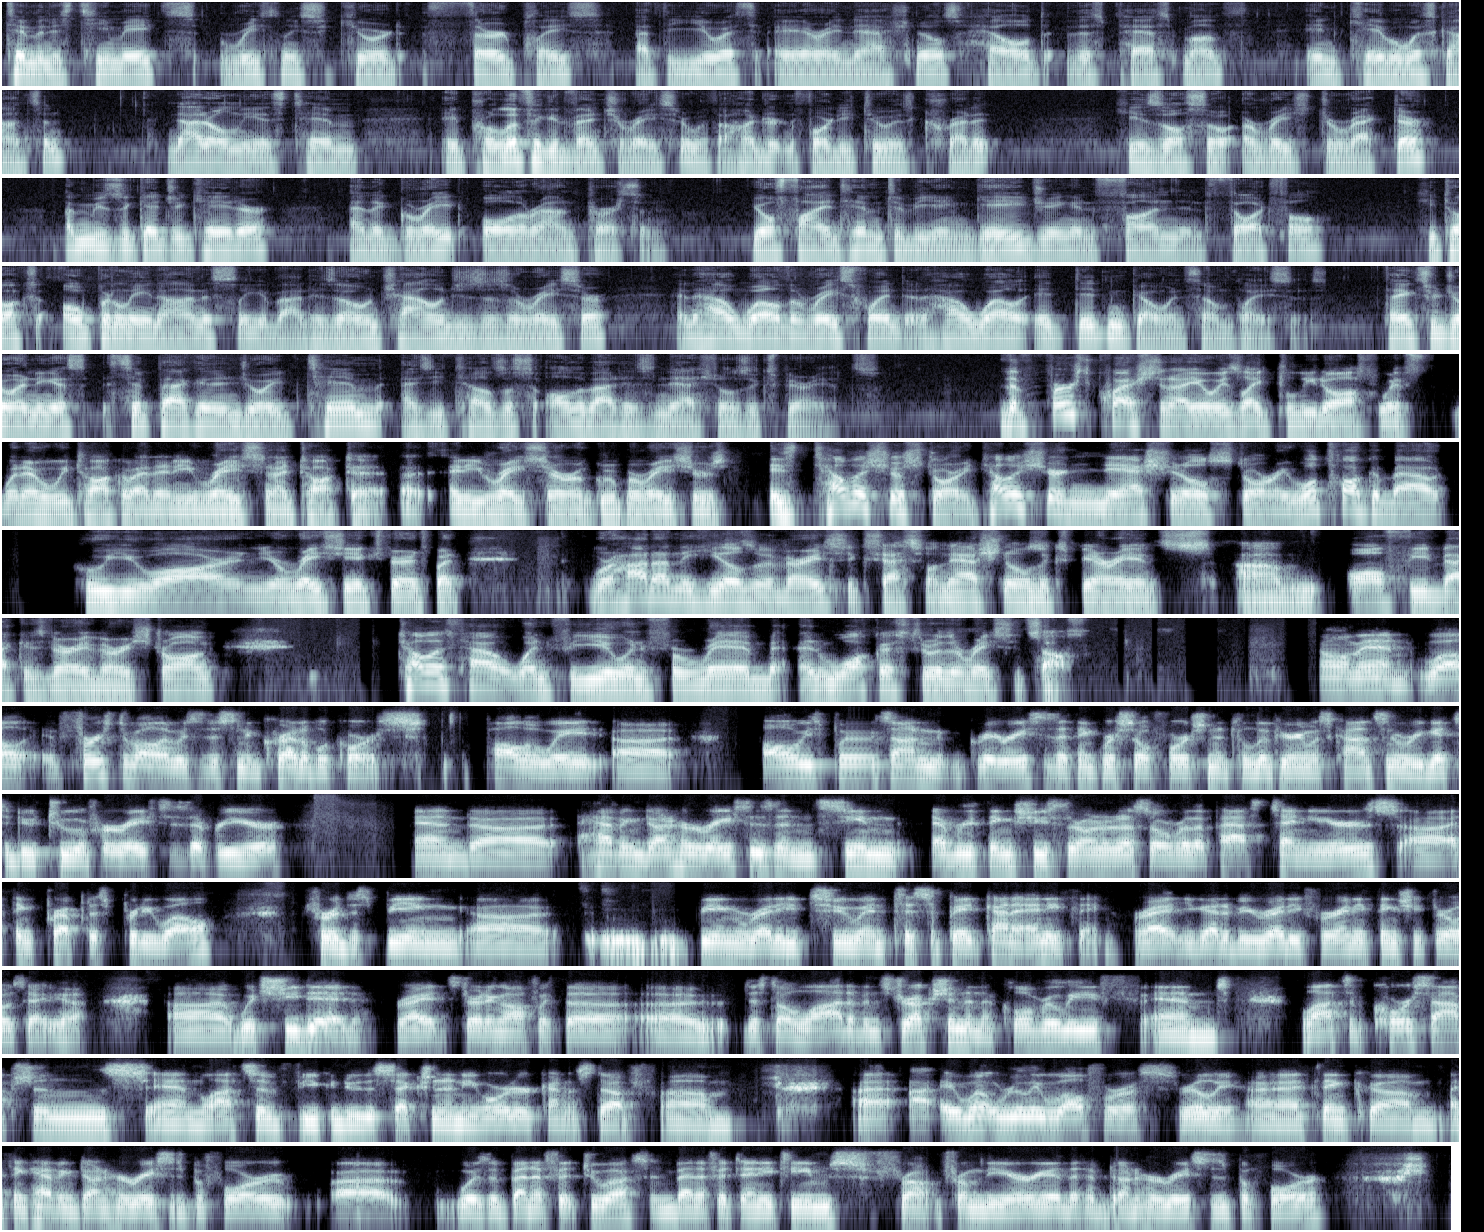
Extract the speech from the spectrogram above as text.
Tim and his teammates recently secured third place at the USARA Nationals held this past month in Cable, Wisconsin. Not only is Tim a prolific adventure racer with 142 as credit, he is also a race director, a music educator, and a great all around person. You'll find him to be engaging and fun and thoughtful. He talks openly and honestly about his own challenges as a racer and how well the race went and how well it didn't go in some places. Thanks for joining us. Sit back and enjoy Tim as he tells us all about his Nationals experience. The first question I always like to lead off with whenever we talk about any race and I talk to uh, any racer or group of racers is tell us your story. Tell us your national story. We'll talk about who you are and your racing experience, but we're hot on the heels of a very successful nationals experience. Um, all feedback is very, very strong. Tell us how it went for you and for Rib, and walk us through the race itself. Oh man! Well, first of all, it was just an incredible course. Paula Wait uh, always puts on great races. I think we're so fortunate to live here in Wisconsin, where we get to do two of her races every year. And uh, having done her races and seen everything she's thrown at us over the past 10 years, uh, I think prepped us pretty well for just being uh, being ready to anticipate kind of anything, right? You got to be ready for anything she throws at you, uh, which she did, right? Starting off with a, a, just a lot of instruction in the cloverleaf and lots of course options and lots of you can do the section any order kind of stuff. Um, I, I, it went really well for us, really. I, I think um, I think having done her races before uh, was a benefit benefit to us and benefit to any teams from from the area that have done her races before.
